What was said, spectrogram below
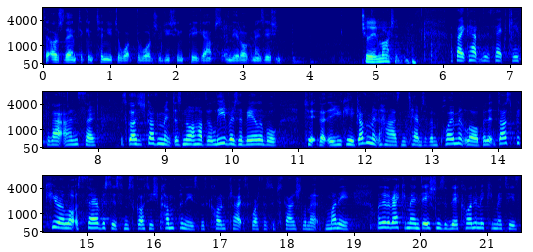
to urge them to continue to work towards reducing pay gaps in their organisation. Julian Martin. I thank Cabinet Secretary for that answer. The Scottish Government does not have the levers available to, that the UK government has in terms of employment law, but it does procure a lot of services from Scottish companies with contracts worth a substantial amount of money. One of the recommendations of the Economy Committee's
